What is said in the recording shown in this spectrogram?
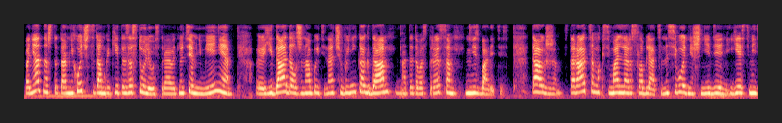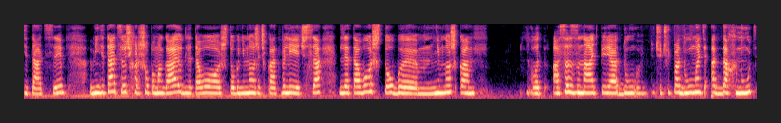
понятно, что там не хочется там какие-то застолья устраивать, но тем не менее, еда должна быть, иначе вы никогда от этого стресса не избавитесь. Также стараться максимально расслабляться. На сегодняшний день есть медитации. Медитации очень хорошо помогают для того, чтобы немножечко отвлечься, для того, чтобы немножко вот осознать, переоду, чуть-чуть подумать, отдохнуть.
